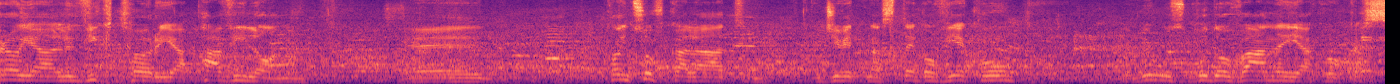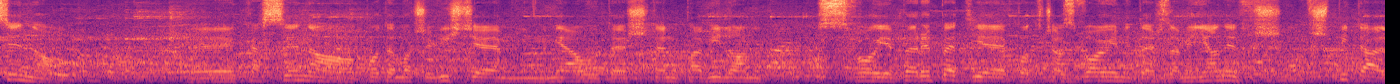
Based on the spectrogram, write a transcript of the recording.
Royal Victoria Pavilion. E, końcówka lat XIX wieku był zbudowany jako kasyno. E, Kasyno, potem oczywiście miał też ten pawilon swoje perypetie podczas wojny, też zamieniony w, sz- w szpital,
